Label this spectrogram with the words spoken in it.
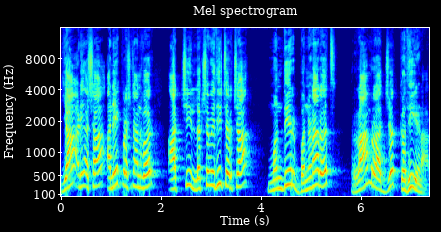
या आणि अशा अनेक प्रश्नांवर आजची लक्षवेधी चर्चा मंदिर बनणारच रामराज्य कधी येणार?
